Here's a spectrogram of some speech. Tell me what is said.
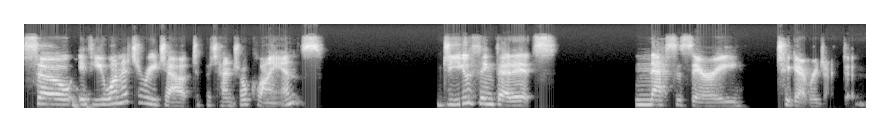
so, if you wanted to reach out to potential clients, do you think that it's necessary to get rejected?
